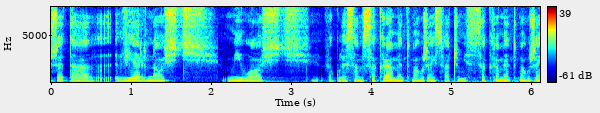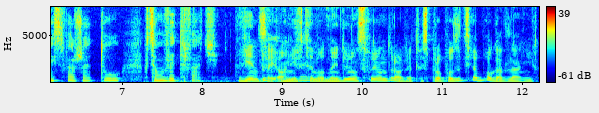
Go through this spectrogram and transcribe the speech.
że ta wierność, miłość, w ogóle sam sakrament małżeństwa, czym jest sakrament małżeństwa, że tu chcą wytrwać. Więcej, oni w tym odnajdują swoją drogę. To jest propozycja Boga dla nich.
